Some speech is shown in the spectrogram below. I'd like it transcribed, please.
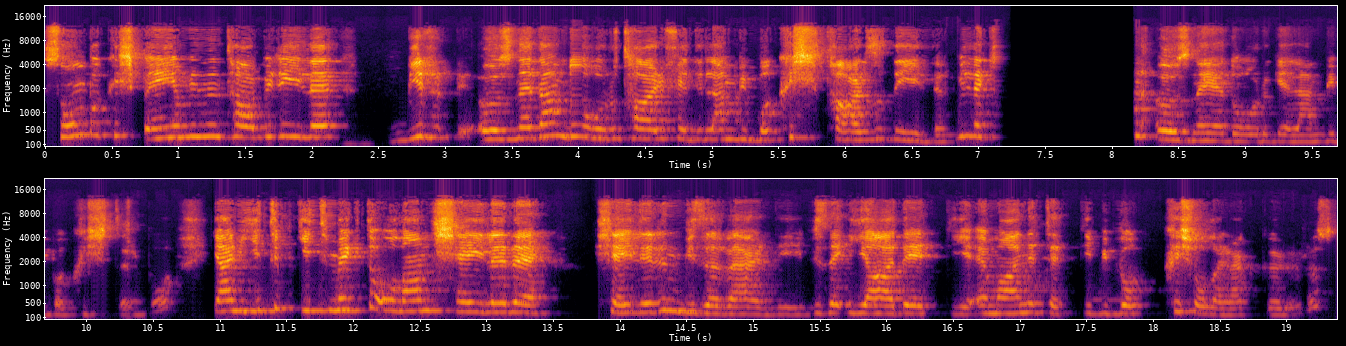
Son bakış Benjamin'in tabiriyle bir özneden doğru tarif edilen bir bakış tarzı değildir. Bilakis özneye doğru gelen bir bakıştır bu. Yani yitip gitmekte olan şeylere, şeylerin bize verdiği, bize iade ettiği, emanet ettiği bir bakış olarak görürüz.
